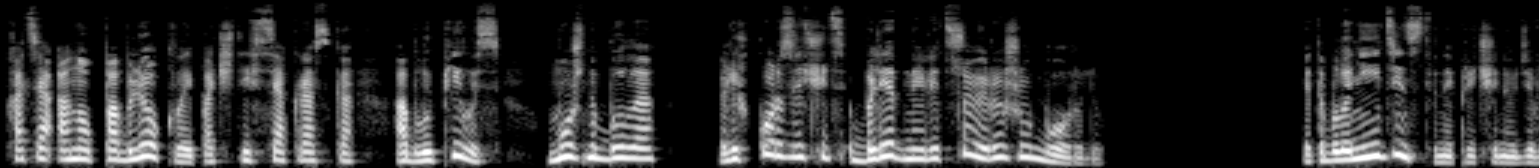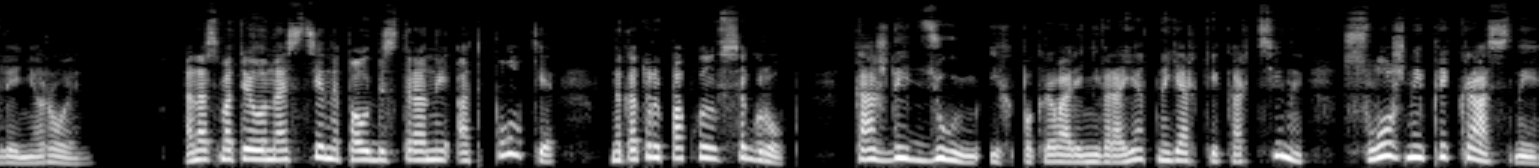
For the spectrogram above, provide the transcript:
Хотя оно поблекло и почти вся краска облупилась, можно было легко различить бледное лицо и рыжую бороду. Это было не единственной причиной удивления Роэн. Она смотрела на стены по обе стороны от полки, на которой покоился гроб. Каждый дюйм их покрывали невероятно яркие картины, сложные и прекрасные,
